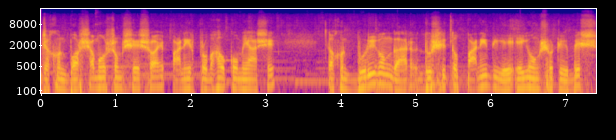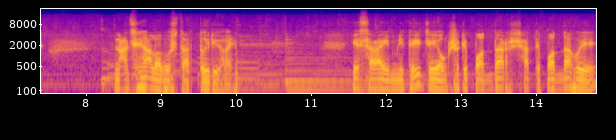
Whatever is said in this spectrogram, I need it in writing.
যখন বর্ষা মৌসুম শেষ হয়, পানির প্রবাহ কমে আসে, তখন বুড়িগঙ্গার দূষিত পানি দিয়ে এই অংশটি বেশ নাজেহাল অবস্থার তৈরি হয়। এছাড়া এমনিতেই যে অংশটি পদ্মার সাথে পদ্মা হয়ে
